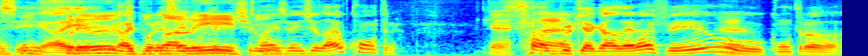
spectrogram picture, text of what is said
tipo, sim. com Aí, frango, aí, por com exemplo, o que a gente galeto. mais vende lá é o contra. É. Sabe? É. Porque a galera vê o contra.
